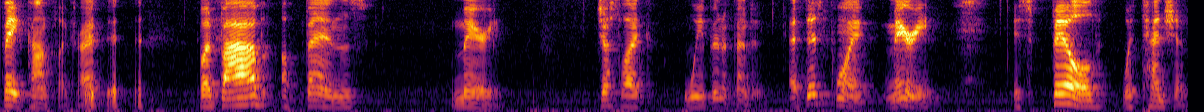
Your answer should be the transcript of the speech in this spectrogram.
fake conflict, right? But Bob offends Mary, just like we've been offended. At this point, Mary is filled with tension.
